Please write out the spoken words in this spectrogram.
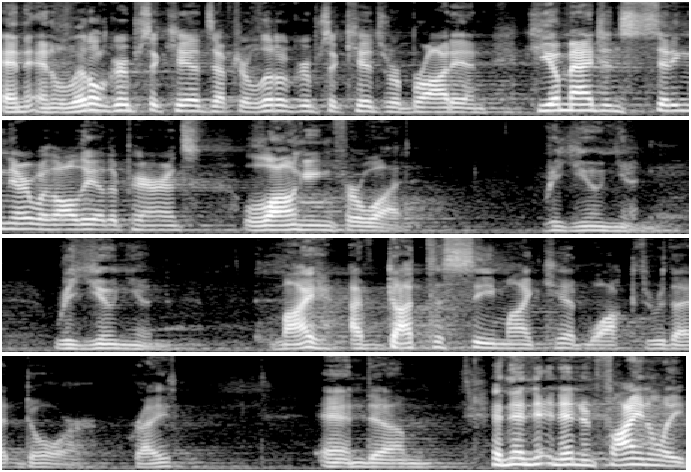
and, and little groups of kids after little groups of kids were brought in. Can you imagine sitting there with all the other parents longing for what? Reunion. Reunion my, I've got to see my kid walk through that door, right? And, um, and, then, and then finally,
